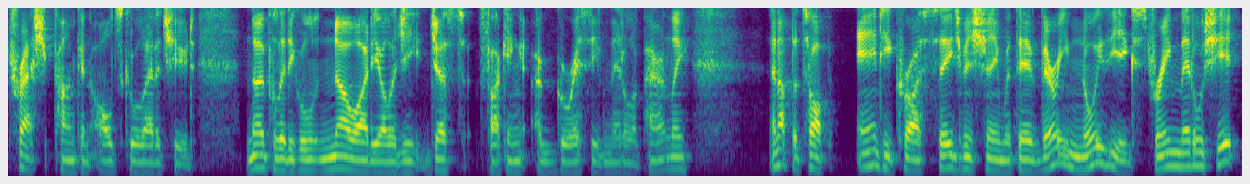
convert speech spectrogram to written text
trash punk and old school attitude. No political, no ideology, just fucking aggressive metal, apparently. And up the top, Antichrist Siege Machine with their very noisy extreme metal shit.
